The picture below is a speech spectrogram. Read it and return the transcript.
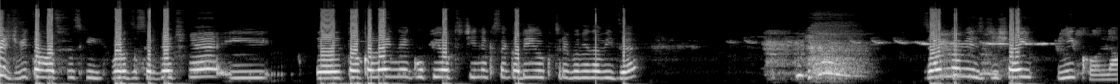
Cześć, witam was wszystkich bardzo serdecznie i y, to kolejny głupi odcinek Sagario, którego nienawidzę. Ze mną jest dzisiaj Nikola.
